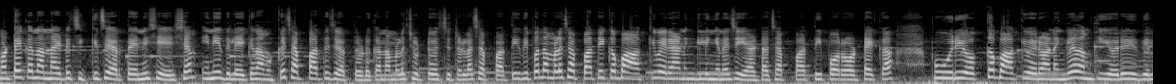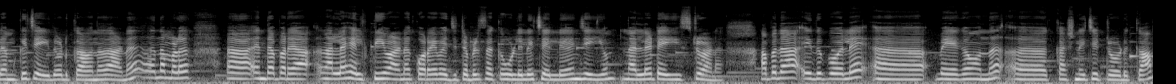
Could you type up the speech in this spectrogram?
മുട്ടയൊക്കെ നന്നായിട്ട് ചിക്കി ചേർത്തതിന് ശേഷം ഇനി ഇതിലേക്ക് നമുക്ക് ചപ്പാത്തി ചേർത്ത് കൊടുക്കാം. നമ്മൾ ചുട്ട് വെച്ചിട്ടുള്ള ചപ്പാത്തി. ഇതിപ്പോൾ നമ്മൾ ചപ്പാത്തിയൊക്കെ ബാക്കി വരാണെങ്കിൽ ഇങ്ങനെ ചെയ്യാം കേട്ടോ. ചപ്പാത്തി പൊറോട്ടയൊക്കെ പൂരിയും ഒക്കെ ബാക്കി വരുവാണെങ്കിൽ നമുക്ക് ഈ ഒരു രീതിയിൽ നമുക്ക് ചെയ്ത് കൊടുക്കാവുന്നതാണ്. നമ്മൾ എന്താ പറയുക നല്ല ഹെൽത്തിയുമാണ് കുറേ വെജിറ്റബിൾസ് ഒക്കെ ഉള്ളിൽ ചെല്ലുകയും ചെയ്യും. നല്ല ടേസ്റ്റുമാണ് അപ്പോൾ ഇതാ ഇതുപോലെ വേഗം ഒന്ന് കഷ്ണിച്ചിട്ട് കൊടുക്കാം.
